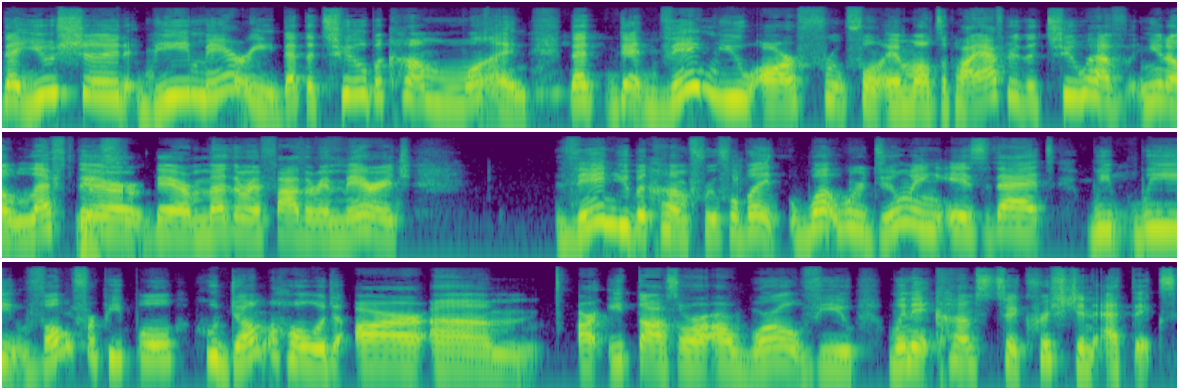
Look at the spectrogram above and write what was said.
that you should be married, that the two become one, that that then you are fruitful and multiply. After the two have, you know, left their yes. their mother and father in marriage, then you become fruitful but what we're doing is that we we vote for people who don't hold our um our ethos or our worldview when it comes to Christian ethics.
